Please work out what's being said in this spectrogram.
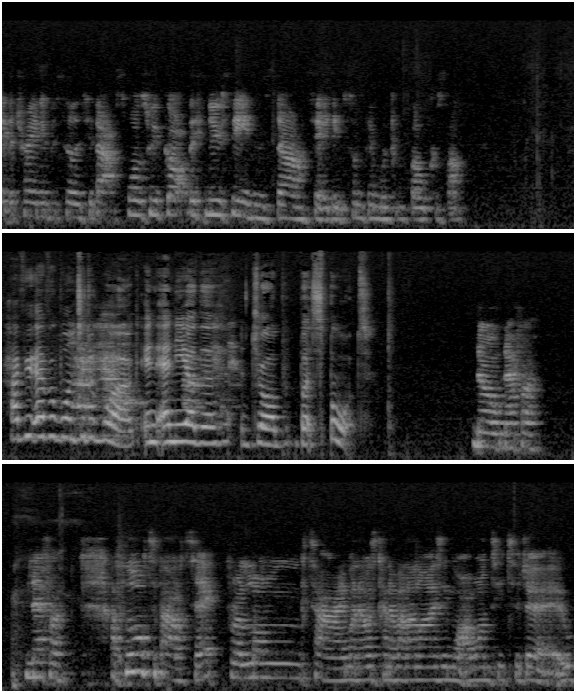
at the training facility, that's once we've got this new season started, it's something we can focus on. Have you ever wanted to work in any other job but sport? No, never. Never. I thought about it for a long time when I was kind of analysing what I wanted to do.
